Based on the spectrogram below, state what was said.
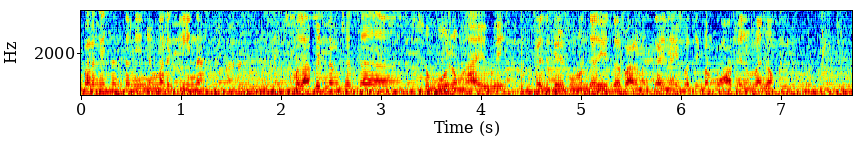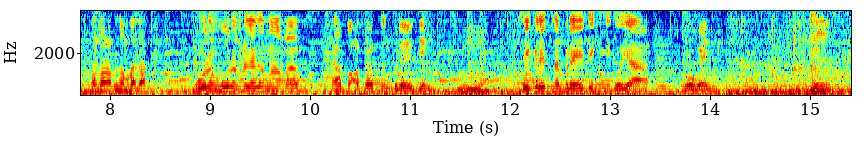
Barangay Santo Niño, Marikina. Malapit lang siya sa Sumulong Highway. Pwede kayo pumunta dito para magkain ng iba't ibang klase ng manok. Ang sarap ng balat. Murang-murang halaga mga kabs. Napakasarap ng breading. Mm-hmm. Secret na breading ni Kuya Ruel. Mm.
